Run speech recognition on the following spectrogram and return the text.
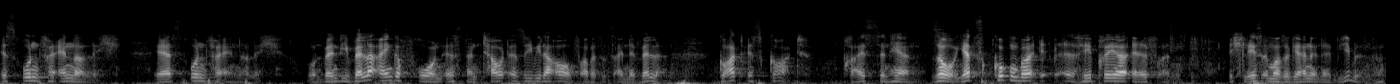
ist unveränderlich. Er ist unveränderlich. Und wenn die Welle eingefroren ist, dann taut er sie wieder auf. Aber es ist eine Welle. Gott ist Gott. Preist den Herrn. So, jetzt gucken wir Hebräer 11 an. Ich lese immer so gerne in der Bibel. Ne?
